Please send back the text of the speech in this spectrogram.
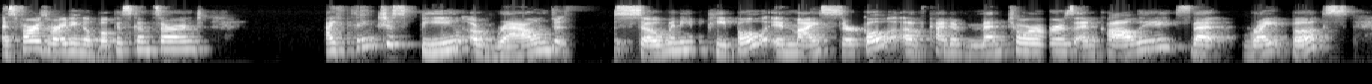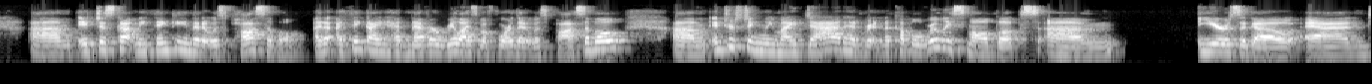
as far as writing a book is concerned i think just being around so many people in my circle of kind of mentors and colleagues that write books um, it just got me thinking that it was possible. I, I, think I had never realized before that it was possible. Um, interestingly, my dad had written a couple really small books um, years ago, and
